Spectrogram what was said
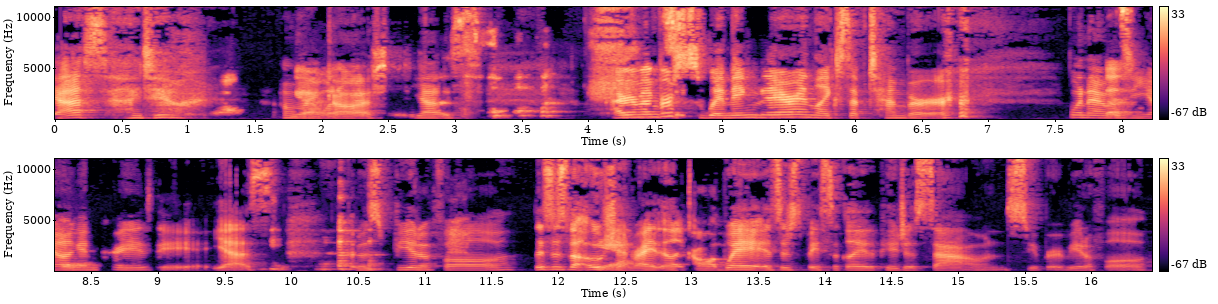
Yes, I do. Yeah. Oh yeah, my gosh. yes. I remember swimming there in like September when I was young cool. and crazy. Yes. it was beautiful. This is the ocean, yeah. right? Like all way it's just basically the Puget Sound. Super beautiful.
